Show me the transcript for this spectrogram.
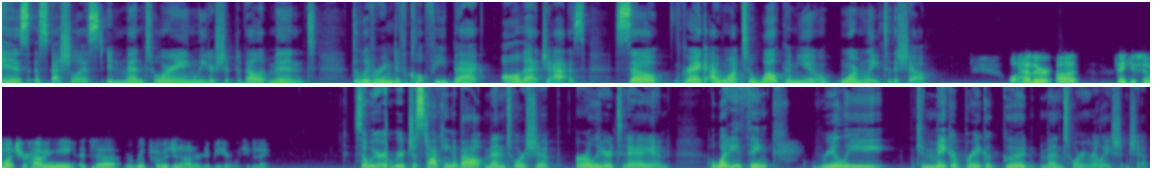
is a specialist in mentoring, leadership development, delivering difficult feedback, all that jazz. So, Greg, I want to welcome you warmly to the show. Well, Heather, uh, thank you so much for having me. It's a, a real privilege and honor to be here with you today. So we were we were just talking about mentorship earlier today, and what do you think really can make or break a good mentoring relationship?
